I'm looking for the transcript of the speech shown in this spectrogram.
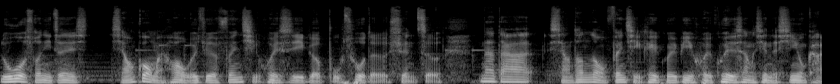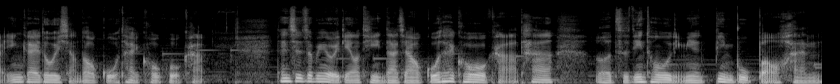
如果说你真的想要购买的话，我会觉得分期会是一个不错的选择。那大家想到那种分期可以规避回馈上限的信用卡，应该都会想到国泰 COCO 卡。但是这边有一点要提醒大家哦，国泰 COCO 卡它，呃，指定通路里面并不包含。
